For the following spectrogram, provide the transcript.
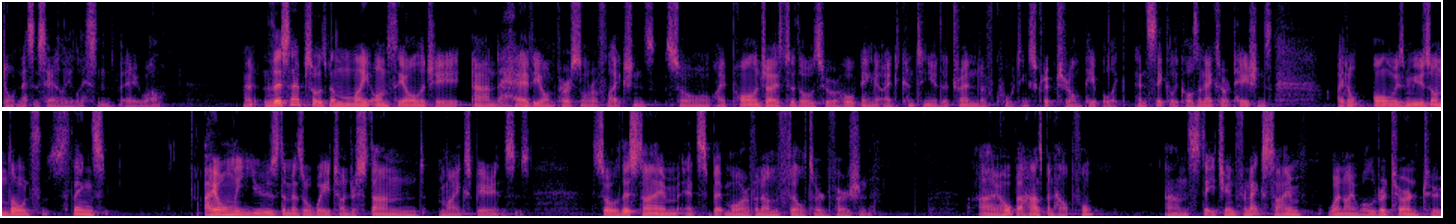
don't necessarily listen very well. This episode's been light on theology and heavy on personal reflections, so I apologise to those who were hoping I'd continue the trend of quoting scripture on papal encyclicals and exhortations. I don't always muse on those things. I only use them as a way to understand my experiences. So this time it's a bit more of an unfiltered version. I hope it has been helpful, and stay tuned for next time when I will return to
